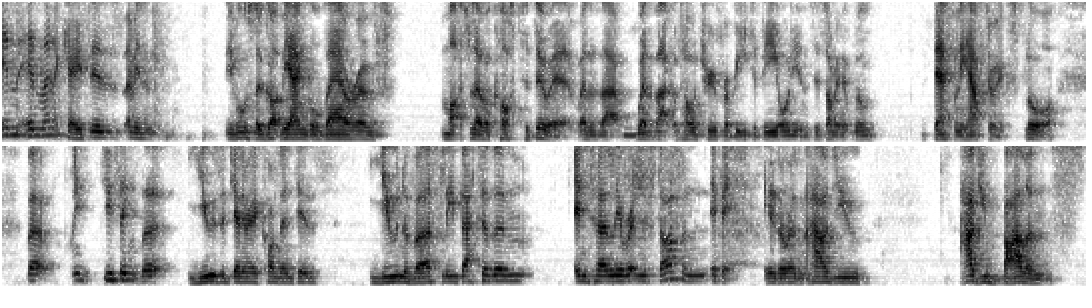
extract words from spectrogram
in in that case is I mean you've also got the angle there of much lower cost to do it. Whether that mm-hmm. whether that would hold true for a B two B audience is something that we'll definitely have to explore. But I mean, do you think that user generated content is universally better than internally written stuff? And if it is or isn't, how do you how do you balance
